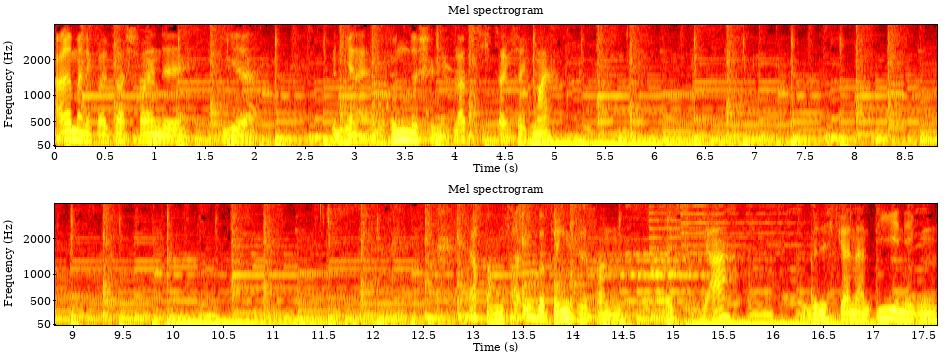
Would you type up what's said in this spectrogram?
Hallo meine Goldwaschfreunde, hier bin ich an einem wunderschönen Platz. Ich zeige es euch mal. Ich habe noch ein paar Überbringsel von letzten Jahr. Die würde ich gerne an diejenigen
